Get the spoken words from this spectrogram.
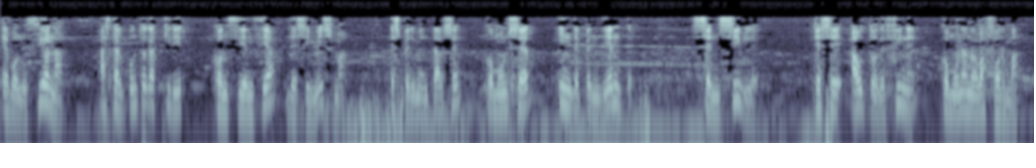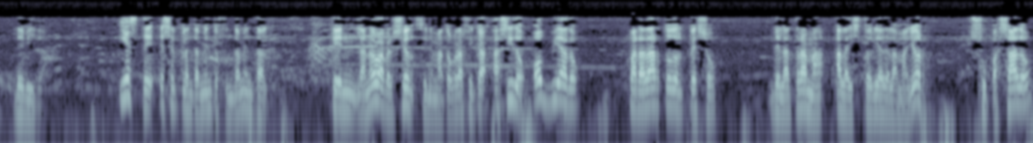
evoluciona hasta el punto de adquirir conciencia de sí misma, experimentarse como un ser independiente, sensible, que se autodefine como una nueva forma de vida. Y este es el planteamiento fundamental que en la nueva versión cinematográfica ha sido obviado para dar todo el peso de la trama a la historia de la mayor, su pasado,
